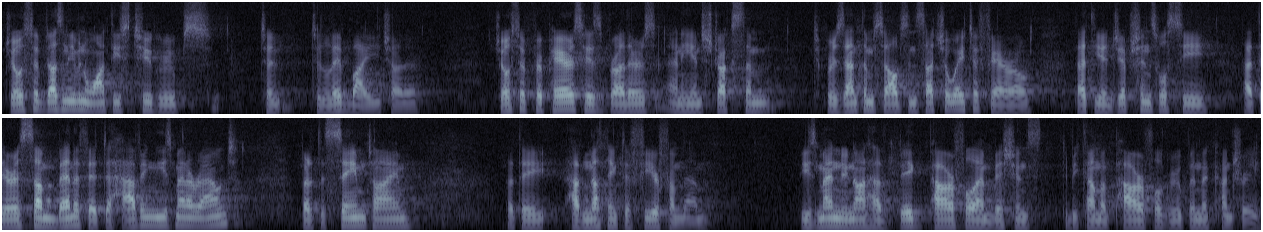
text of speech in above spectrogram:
Joseph doesn't even want these two groups to, to live by each other. Joseph prepares his brothers and he instructs them to present themselves in such a way to Pharaoh that the Egyptians will see that there is some benefit to having these men around, but at the same time, that they have nothing to fear from them. These men do not have big, powerful ambitions to become a powerful group in the country.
